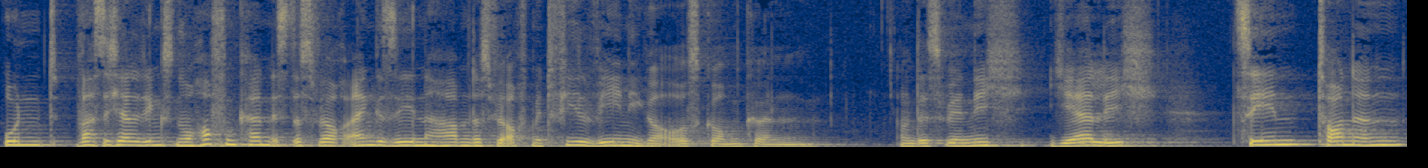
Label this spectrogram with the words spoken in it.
und was ich allerdings nur hoffen kann, ist, dass wir auch eingesehen haben, dass wir auch mit viel weniger auskommen können. Und dass wir nicht jährlich zehn Tonnen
